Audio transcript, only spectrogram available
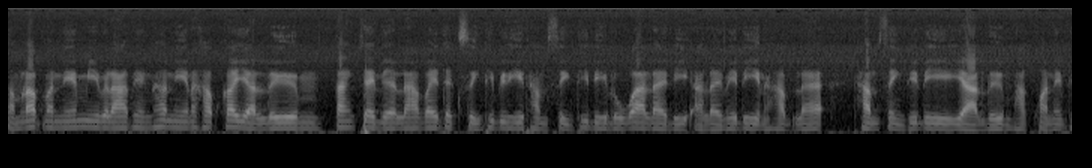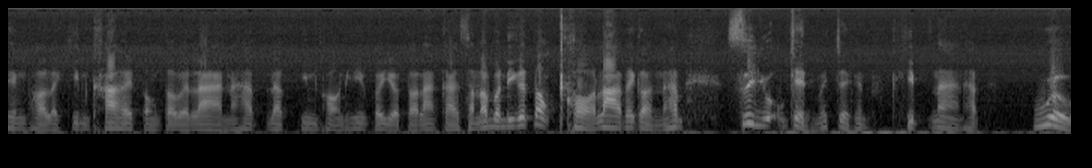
สำหรับวันนี้มีเวลาเพียงเท่านี้นะครับ ก็อย่าลืมตั้งใจเรียนรู้ไว้จากสิ่งที่ดีทำสิ่งที่ดีรู้ว่าอะไรดีอะไรไม่ดีนะครับ และทำสิ่งที่ดีอย่าลืมพักผ่อนให้เพียงพอและกินข้าวให้ตรงต่อเวลานะครับ และกินของที่มีประโยชน์ต่อร่างกายสำหรับวันนี้ก็ต้องขอลาไปก่อนนะครับ see you again ไว้เจอกันคลิปหน้านะครับว้าว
